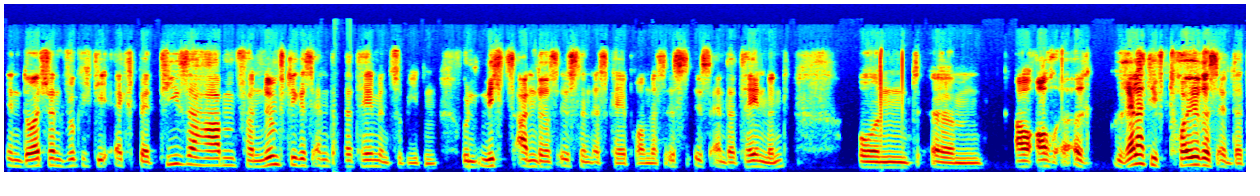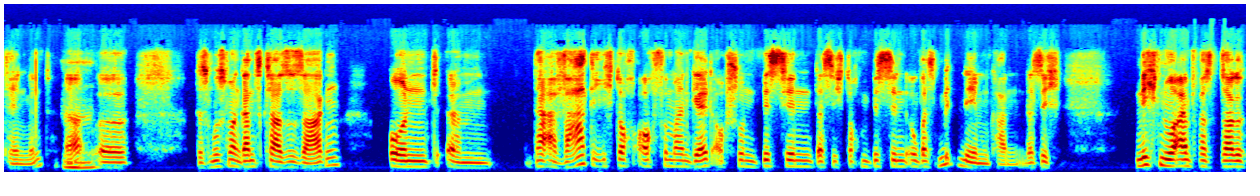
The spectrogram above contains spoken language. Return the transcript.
in Deutschland wirklich die Expertise haben, vernünftiges Entertainment zu bieten. Und nichts anderes ist ein Escape Raum. Das ist, ist Entertainment. Und ähm, auch, auch äh, relativ teures Entertainment. Ja, Mhm. äh, das muss man ganz klar so sagen. Und ähm, da erwarte ich doch auch für mein Geld auch schon ein bisschen, dass ich doch ein bisschen irgendwas mitnehmen kann. Dass ich nicht nur einfach sage,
